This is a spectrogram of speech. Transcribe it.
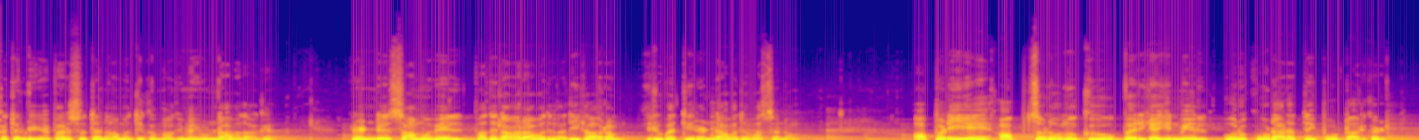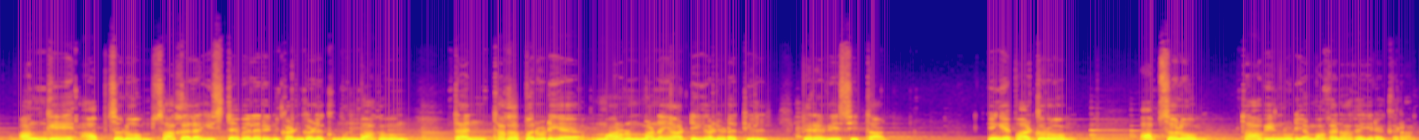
கத்தருடைய பரிசுத்த நாமத்துக்கு மகிமை உண்டாவதாக. ரெண்டு சாமுவேல் பதினாறாவது அதிகாரம் இருபத்தி ரெண்டாவது வசனம். அப்படியே அப்சலோமுக்கு உப்பரிகையின் மேல் ஒரு கூடாரத்தை போட்டார்கள். அங்கே அப்சலோம் சகல இஸ்டவேலரின் கண்களுக்கு முன்பாகவும் தன் தகப்பனுடைய மர்மனையாட்டிகளிடத்தில் பிரவேசித்தான். இங்கே பார்க்கிறோம் அப்சலோம் தாவினுடைய மகனாக இருக்கிறான்.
